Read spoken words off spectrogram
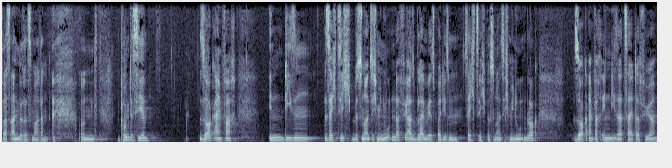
was anderes machen. Und Punkt ist hier, sorg einfach, in diesen 60 bis 90 Minuten dafür, also bleiben wir jetzt bei diesem 60 bis 90 Minuten Block, sorg einfach in dieser Zeit dafür,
